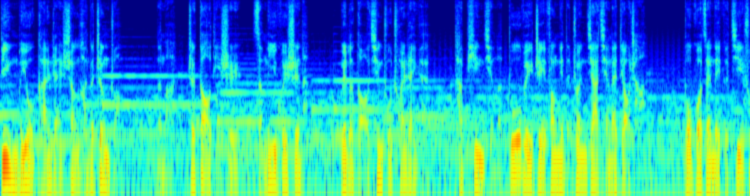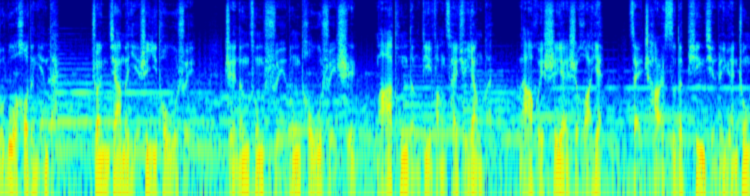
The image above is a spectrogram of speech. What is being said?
并没有感染伤寒的症状。那么这到底是怎么一回事呢？为了搞清楚传染源，他聘请了多位这方面的专家前来调查。不过在那个技术落后的年代，专家们也是一头雾水，只能从水龙头、污水池、马桶等地方采取样本，拿回实验室化验。在查尔斯的聘请人员中，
